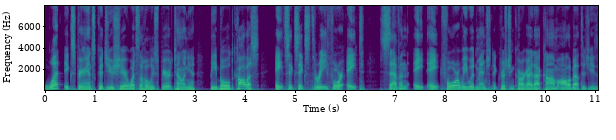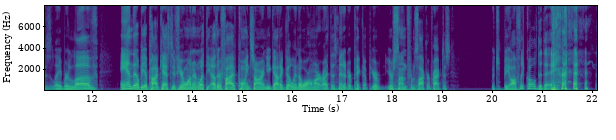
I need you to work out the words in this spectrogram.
What experience could you share? What's the Holy Spirit telling you? Be bold. Call us 866 348 7884. We would mention at ChristianCarGuy.com all about the Jesus labor love And there'll be a podcast if you're wondering what the other five points are and you got to go into Walmart right this minute or pick up your, your son from soccer practice, which would be awfully cold today,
